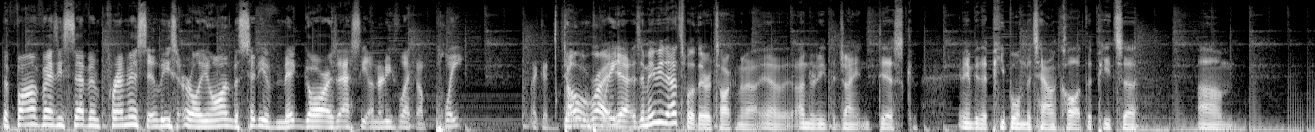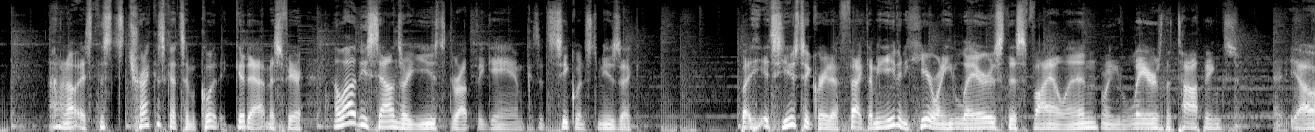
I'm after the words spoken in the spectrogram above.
the Final Fantasy VII premise, at least early on, the city of Midgar is actually underneath like a plate, like a dome. Oh dome. right, plate. yeah. So maybe that's what they were talking about. Yeah, underneath the giant disc. Maybe the people in the town call it the pizza. Um, I don't know. It's this track has got some good good atmosphere. A lot of these sounds are used throughout the game because it's sequenced music, but it's used to great effect. I mean, even here when he layers this violin, When he layers the toppings. yo,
